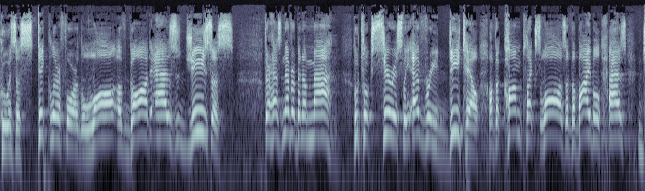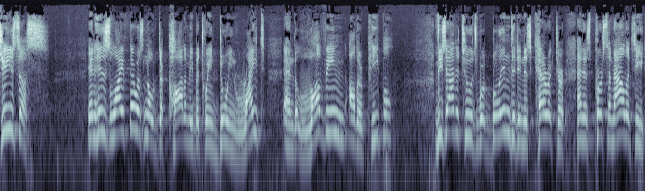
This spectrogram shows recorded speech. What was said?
who is a stickler for the law of God as Jesus. There has never been a man who took seriously every detail of the complex laws of the Bible as Jesus. In his life, there was no dichotomy between doing right and loving other people. These attitudes were blended in his character and his personality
